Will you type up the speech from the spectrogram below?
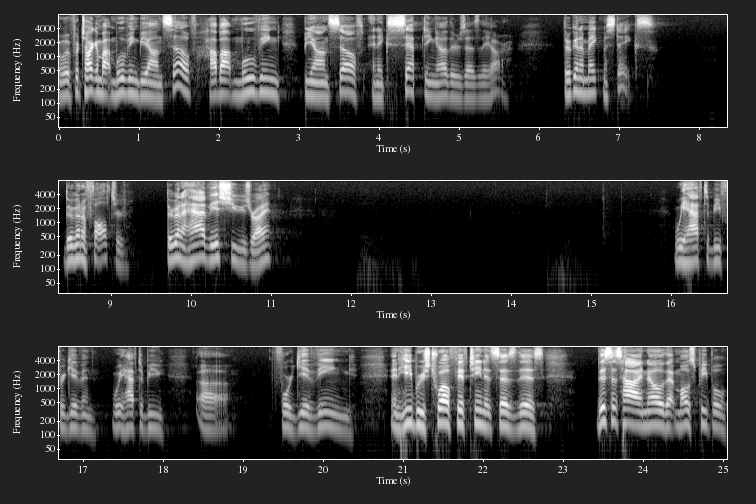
Well, if we're talking about moving beyond self, how about moving beyond self and accepting others as they are? they're going to make mistakes. They're going to falter. They're going to have issues, right? We have to be forgiven. We have to be uh, forgiving. In Hebrews 12 15, it says this This is how I know that most people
